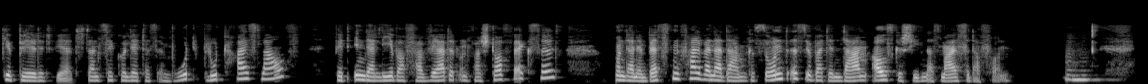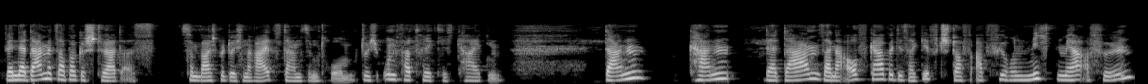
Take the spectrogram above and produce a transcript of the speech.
gebildet wird. Dann zirkuliert das im Blut, Blutkreislauf, wird in der Leber verwertet und verstoffwechselt und dann im besten Fall, wenn der Darm gesund ist, über den Darm ausgeschieden, das meiste davon. Mhm. Wenn der Darm jetzt aber gestört ist, zum Beispiel durch ein Reizdarmsyndrom, durch Unverträglichkeiten, dann kann der Darm seine Aufgabe dieser Giftstoffabführung nicht mehr erfüllen.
